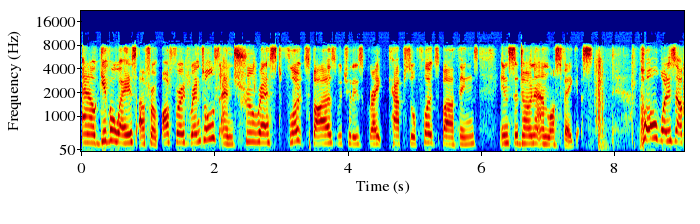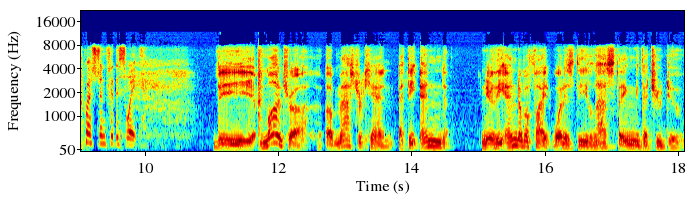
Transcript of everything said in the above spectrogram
And our giveaways are from Off Road Rentals and True Rest Float Spas, which are these great capsule float spa things in Sedona and Las Vegas. Paul, what is our question for this week? The mantra of Master Ken at the end, near the end of a fight, what is the last thing that you do?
